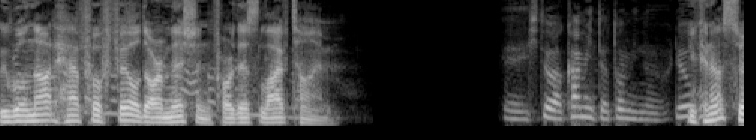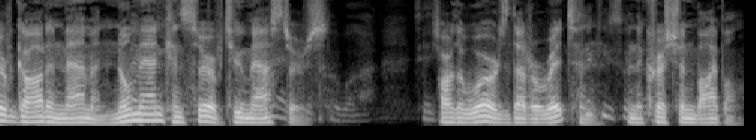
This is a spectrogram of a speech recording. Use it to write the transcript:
we will not have fulfilled our mission for this lifetime. You cannot serve God and mammon. No man can serve two masters, are the words that are written in the Christian Bible.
